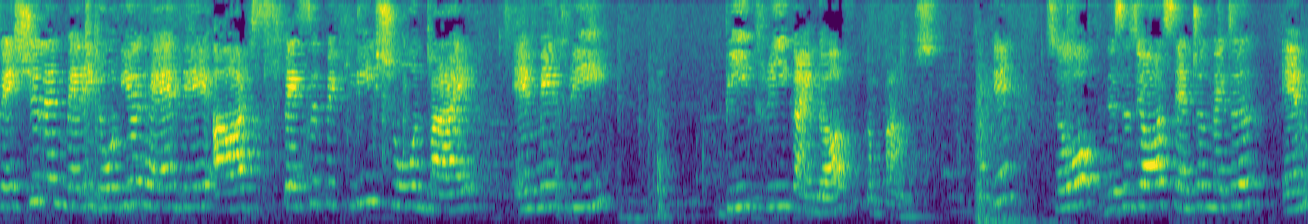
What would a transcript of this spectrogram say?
फेशियल एंड मेरिडोनियल है. They are specifically shown by M A three B three kind of compounds okay so this is your central metal M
